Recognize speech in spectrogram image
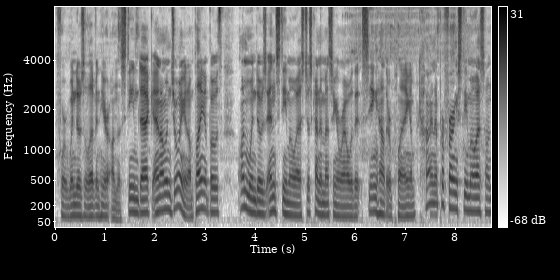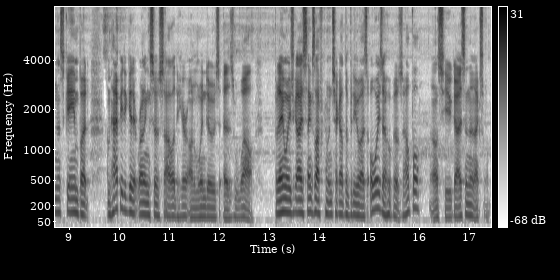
for Windows 11 here on the Steam Deck, and I'm enjoying it. I'm playing it both on Windows and Steam OS, just kind of messing around with it, seeing how they're playing. I'm kind of preferring Steam OS on this game, but I'm happy to get it running so solid here on Windows as well. But anyways, guys, thanks a lot for coming to check out the video as always. I hope it was helpful, and I'll see you guys in the next one.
